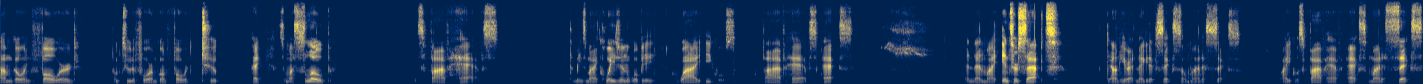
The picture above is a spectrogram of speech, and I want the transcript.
I'm going forward from 2 to 4, I'm going forward 2. Okay, so my slope is 5 halves. That means my equation will be y equals 5 halves x. And then my intercept down here at negative 6, so minus 6. y equals 5 half x minus 6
